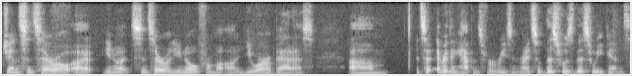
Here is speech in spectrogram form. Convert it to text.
Jen Sincero, uh, you know, Sincero, you know from uh, You Are a Badass. Um, it's a, everything happens for a reason, right? So this was this weekend's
